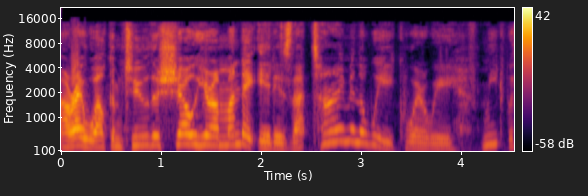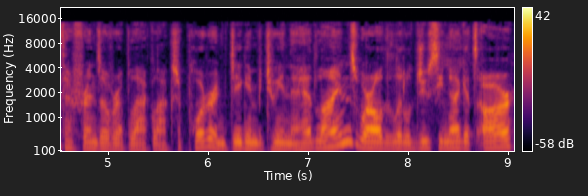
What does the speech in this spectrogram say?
All right, welcome to the show here on Monday. It is that time in the week where we meet with our friends over at Blacklock's Reporter and dig in between the headlines where all the little juicy nuggets are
